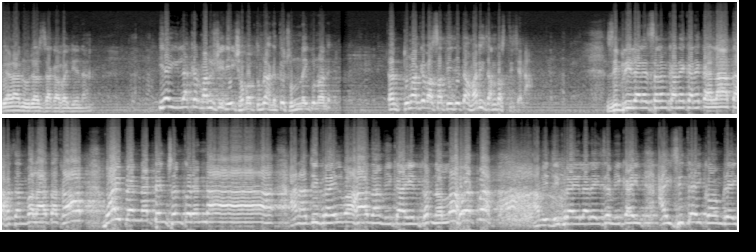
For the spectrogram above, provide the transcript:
বেড়ান ওরার জায়গা পাইলে না। এই এলাকার মানুষের এই স্বভাব তোমরা আগে তো শুন নাই কোনো তোমাকে বাঁচাতে যেতে আমারই জান বাঁচতেছে না। জিবরিল আলাইহিস সালাম কানে কানে কয়, লা তাহজান ওয়ালা তাখাফ। ভয় পেন না, টেনশন করেন না। আনা জিব্রাইল ওয়া হাযা মিকাইল। কোন, আল্লাহু আকবার। আমি জিব্রাইল আর এই যে মিকাইল আইসি তো এই কম রে এই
